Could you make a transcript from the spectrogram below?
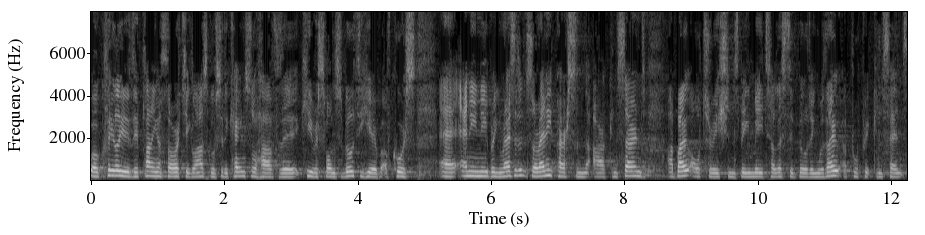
well, clearly the Planning Authority, Glasgow City Council have the key responsibility here, but of course uh, any neighbouring residents or any person that are concerned about alterations being made to a listed building without appropriate consent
